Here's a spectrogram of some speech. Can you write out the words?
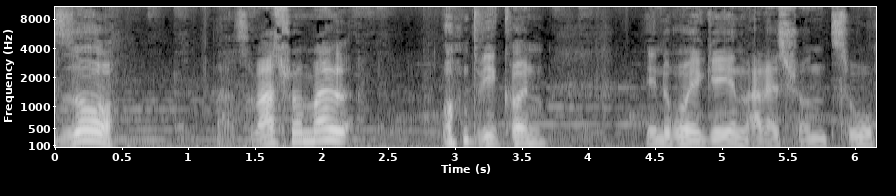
So, das war's schon mal. Und wir können in Ruhe gehen, weil es schon zu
